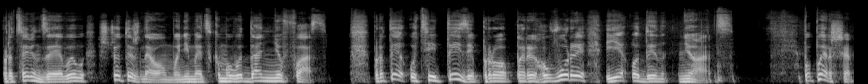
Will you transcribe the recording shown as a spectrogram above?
Про це він заявив щотижневому німецькому виданню ФАС. Проте у цій тезі про переговори є один нюанс. По-перше,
